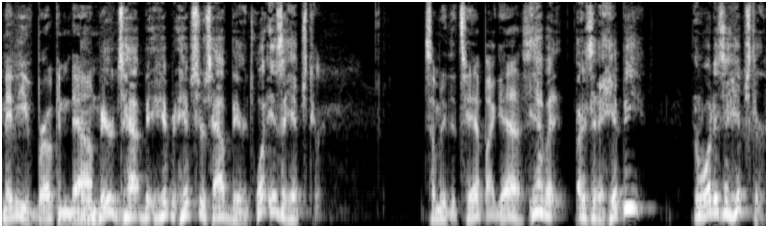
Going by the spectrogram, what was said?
Maybe you've broken down Beards have hip, hipsters have beards. What is a hipster? somebody that's hip, I guess. Yeah, but is it a hippie or what is a hipster?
